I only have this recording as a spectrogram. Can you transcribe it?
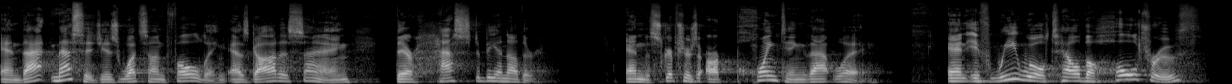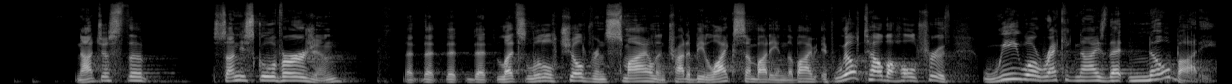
And that message is what's unfolding as God is saying, there has to be another. And the scriptures are pointing that way. And if we will tell the whole truth, not just the Sunday school version that, that, that, that lets little children smile and try to be like somebody in the Bible, if we'll tell the whole truth, we will recognize that nobody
